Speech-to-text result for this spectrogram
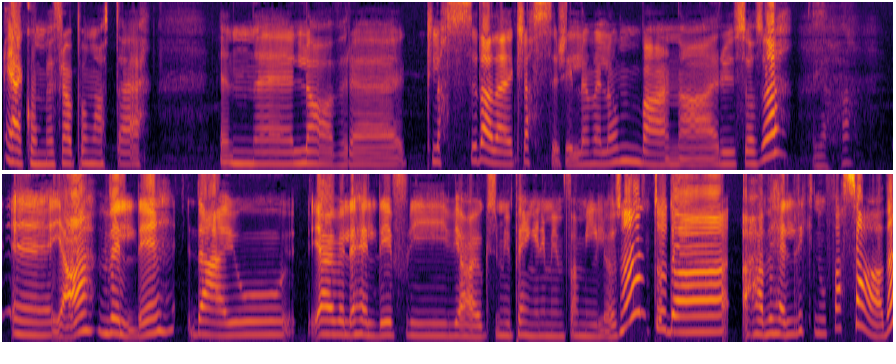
jeg kommer fra på en måte en uh, lavere klasse, da. Det er klasseskille mellom barn av rus også. Jaha. Uh, ja, veldig. Det er jo Jeg er veldig heldig fordi vi har jo ikke så mye penger i min familie og sånt, og da har vi heller ikke noe fasade.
